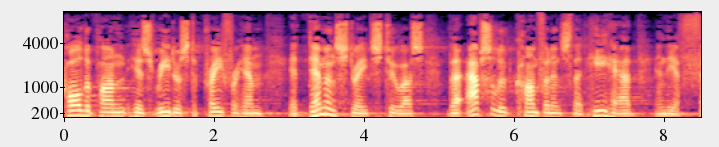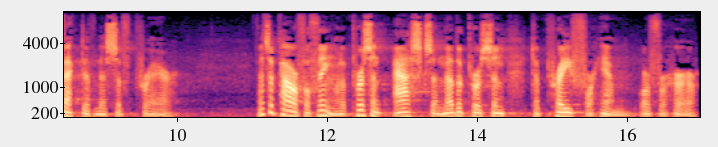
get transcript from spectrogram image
called upon his readers to pray for him, it demonstrates to us the absolute confidence that he had in the effectiveness of prayer. That's a powerful thing when a person asks another person to pray for him or for her.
